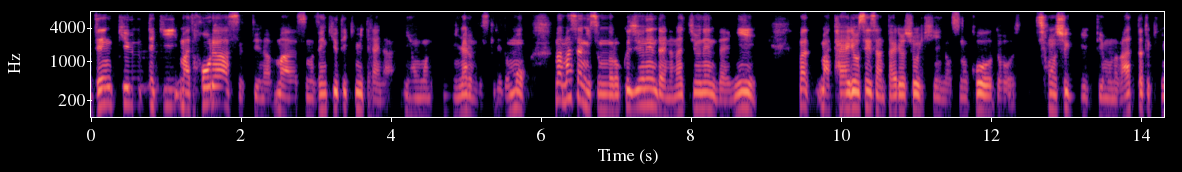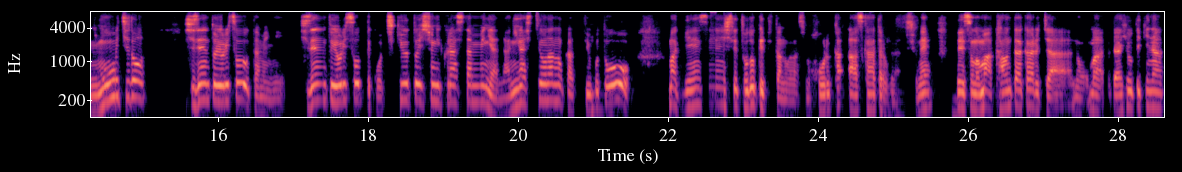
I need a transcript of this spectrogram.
全球的、まあホールアースっていうのはまあその全球的みたいな日本語になるんですけれども、まあまさにその60年代、70年代にまあ、まあ、大量生産、大量消費のその高度、資本主義っていうものがあったときに、もう一度自然と寄り添うために、自然と寄り添ってこう地球と一緒に暮らすためには何が必要なのかっていうことを、まあ、厳選して届けてたのがそのホールアースカタログなんですよね。で、そのまあカウンターカルチャーのまあ代表的な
